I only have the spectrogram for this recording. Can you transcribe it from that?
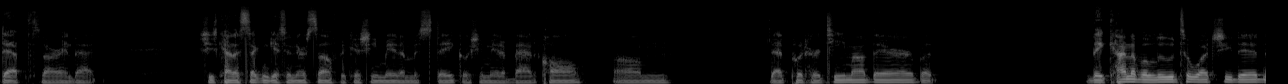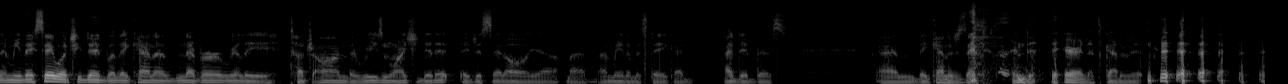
depth, sorry, in that she's kind of second guessing herself because she made a mistake or she made a bad call um, that put her team out there, but they kind of allude to what she did. I mean, they say what she did, but they kind of never really touch on the reason why she did it. They just said, "Oh yeah, I, I made a mistake. I I did this," and they kind of just ended, ended there. That's kind of it.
